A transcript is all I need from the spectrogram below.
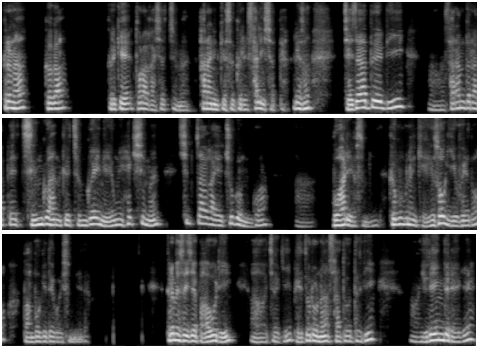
그러나 그가 그렇게 돌아가셨지만 하나님께서 그를 살리셨다. 그래서 제자들이 어, 사람들 앞에 증거한 그 증거의 내용의 핵심은 십자가의 죽음과 아, 부활이었습니다. 그 부분은 계속 이후에도 반복이 되고 있습니다. 그러면서 이제 바울이 어, 저기 베드로나 사도들이 어, 유대인들에게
